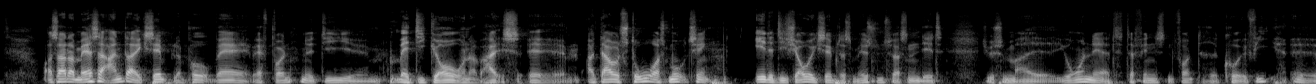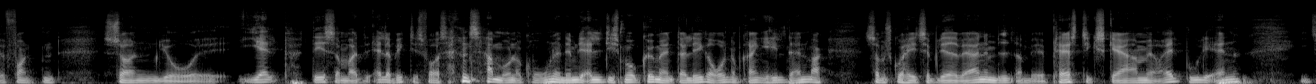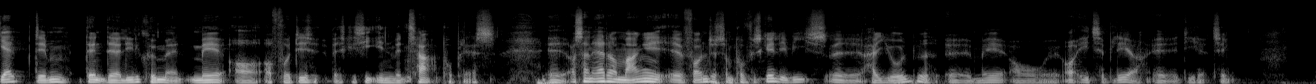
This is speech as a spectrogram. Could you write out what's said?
Og så er der masser af andre eksempler på, hvad, hvad fondene de, øh, hvad de gjorde undervejs. Øh, og der er jo store og små ting. Et af de sjove eksempler, som jeg synes var sådan lidt jo sådan meget jordnært, der findes en fond, der hedder KFI-fonden, som jo hjalp det, som var det allervigtigste for os alle sammen under corona, nemlig alle de små købmænd, der ligger rundt omkring i hele Danmark, som skulle have etableret værnemidler med plastikskærme og alt muligt andet hjælp dem, den der lille købmand, med at, at få det, hvad skal jeg sige, inventar på plads. Øh, og sådan er der mange øh, fonde, som på forskellige vis øh, har hjulpet øh, med at, øh, at etablere øh, de her ting.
